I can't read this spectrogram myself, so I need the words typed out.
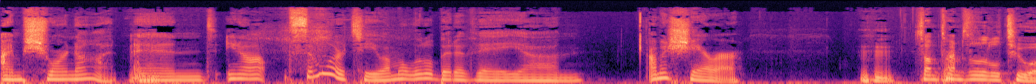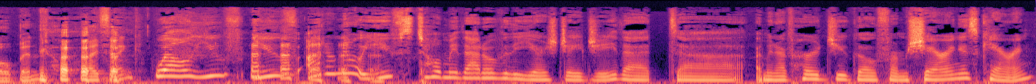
I'm sure not. Mm-hmm. And you know, similar to you, I'm a little bit of a um, I'm a sharer. Sometimes a little too open, I think. Well, you've you've I don't know. You've told me that over the years, JG. That uh, I mean, I've heard you go from sharing is caring,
